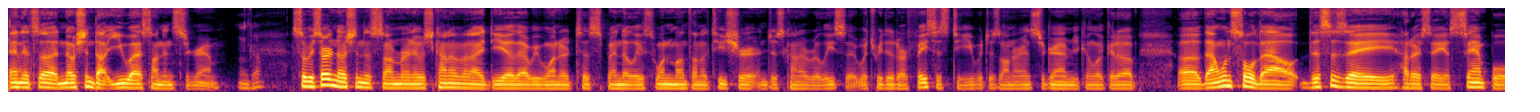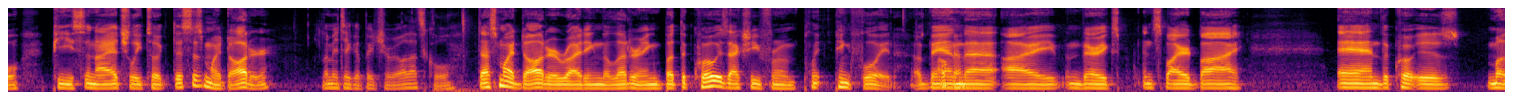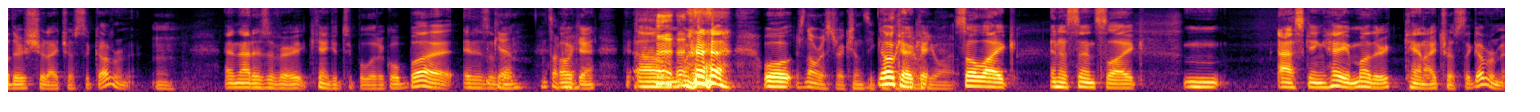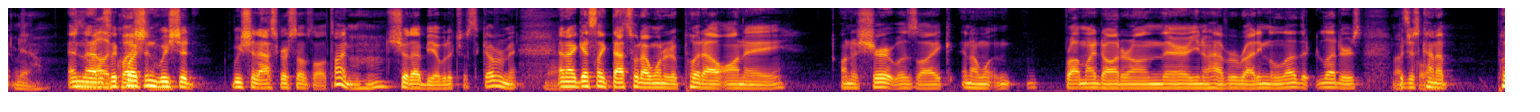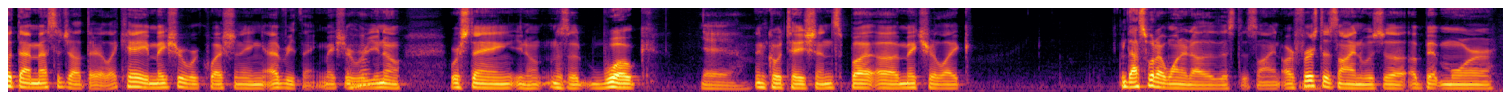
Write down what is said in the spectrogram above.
and it's uh, Notion.us on Instagram. Okay. So we started Notion this summer, and it was kind of an idea that we wanted to spend at least one month on a T-shirt and just kind of release it, which we did our Faces tee, which is on our Instagram. You can look it up. Uh, that one sold out. This is a how do I say a sample piece, and I actually took. This is my daughter. Let me take a picture. Oh, that's cool. That's my daughter writing the lettering, but the quote is actually from Pl- Pink Floyd, a band Okay. that I am very inspired by. And the quote is, "Mother, should I trust the government?" And that is a very can't get too political, but it is a can. It's okay. okay. Um, well, There's no restrictions. You can okay, okay. You want. So like, in a sense, like mm, asking, "Hey, mother, can I trust the government?" Yeah. and that is a question. we should we should ask ourselves all the time Mm-hmm. should i be able to trust the government and i guess like that's what i wanted to put out on a on a shirt was like and i went, brought my daughter on there you know have her writing the leather, letters but just cool. kind of put that message out there like hey make sure we're questioning everything make sure Mm-hmm. we're you know we're staying you know as a woke Yeah, yeah. in quotations, but uh, make sure like that's what I wanted out of this design. Our first design was a, a bit more,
